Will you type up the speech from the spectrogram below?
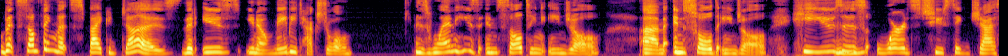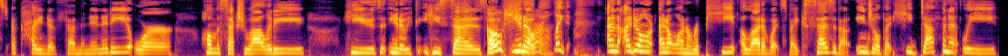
but something that Spike does that is, you know, maybe textual is when he's insulting Angel, um, ensouled Angel, he uses mm-hmm. words to suggest a kind of femininity or homosexuality. He uses, you know, he says, oh, sure. you know, like, and I don't, I don't want to repeat a lot of what Spike says about Angel, but he definitely,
